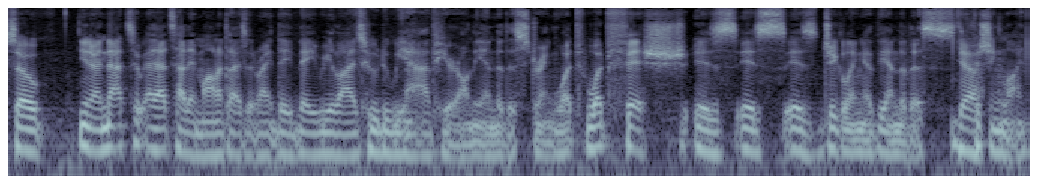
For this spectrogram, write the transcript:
So you know, and that's that's how they monetize it, right? They they realize who do we have here on the end of this string? What what fish is is is jiggling at the end of this Yeah. fishing line?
